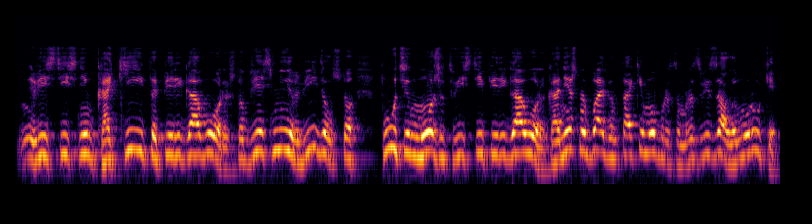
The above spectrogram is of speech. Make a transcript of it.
вести с ним какие-то переговоры, чтобы весь мир видел, что Путин может вести переговоры. Конечно, Байден таким образом развязал ему руки,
